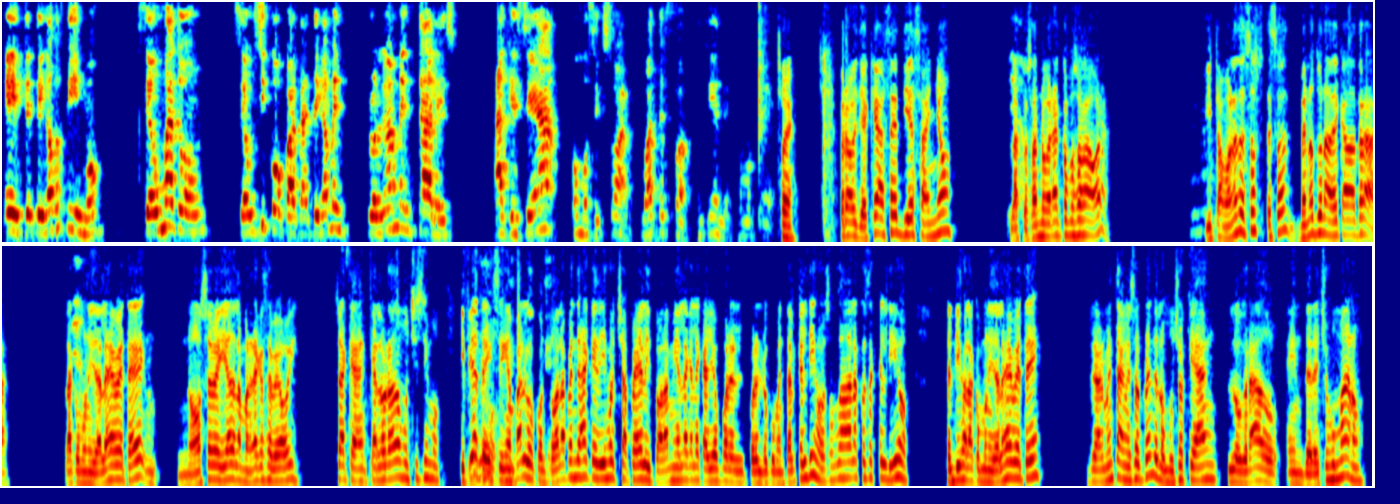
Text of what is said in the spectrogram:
este, tenga autismo, sea un matón, sea un psicópata, tenga problemas mentales, a que sea homosexual. What the fuck, ¿entiendes? Como que... Sí. Pero ya que hace 10 años las cosas no eran como son ahora. Y estamos hablando de esos, eso menos de una década atrás. La comunidad LGBT no se veía de la manera que se ve hoy. O sea, que han, que han logrado muchísimo. Y fíjate, sin embargo, con toda la pendeja que dijo Chapel y toda la mierda que le cayó por el, por el documental que él dijo, eso es una de las cosas que él dijo. Él dijo, la comunidad LGBT, realmente a mí me sorprende lo mucho que han logrado en derechos humanos.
